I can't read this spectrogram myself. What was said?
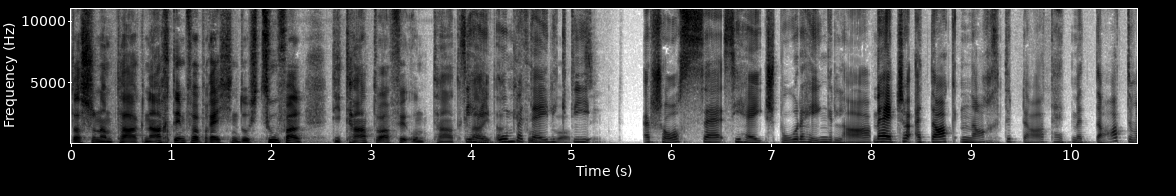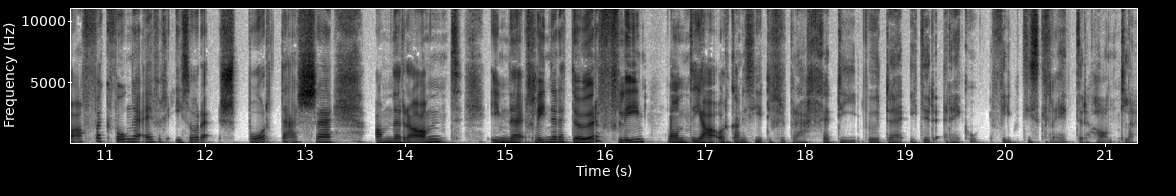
dass schon am Tag nach dem Verbrechen durch Zufall die Tatwaffe und Tatkleider Sie haben Unbeteiligte erschossen, sie haben Spuren hinterlassen. Man hat schon einen Tag nach der Tat hat man Tatwaffen gefunden, einfach in so einer Sporttasche am Rand in einem kleineren Dörfli. Und ja, organisierte Verbrecher die würden in der Regel viel diskreter handeln.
